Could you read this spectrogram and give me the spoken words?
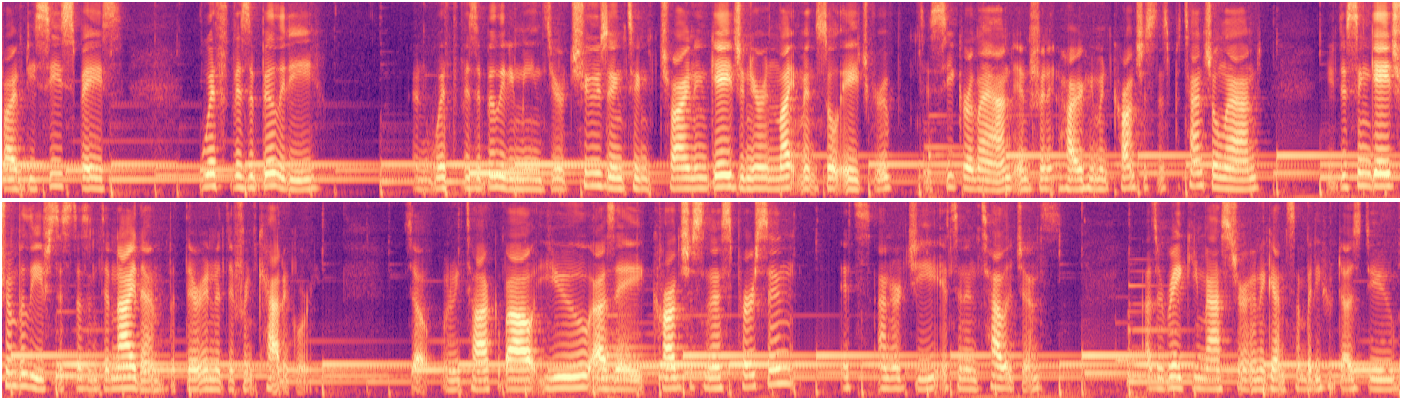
5DC space with visibility, and with visibility means you're choosing to try and engage in your enlightenment soul age group to seeker land, infinite higher human consciousness potential land. You disengage from beliefs. This doesn't deny them, but they're in a different category. So, when we talk about you as a consciousness person, it's energy, it's an intelligence. As a Reiki master, and again, somebody who does do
